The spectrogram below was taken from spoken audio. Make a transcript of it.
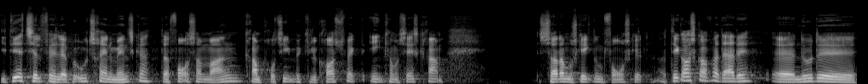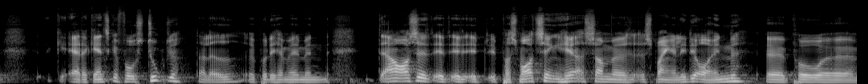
i det her tilfælde her på utrænede mennesker, der får så mange gram protein per kilo kropsvægt, 1,6 gram, så er der måske ikke nogen forskel. Og det kan også godt være, der er det. Øh, nu er, det, er der ganske få studier, der er lavet øh, på det her, men, men der er også et, et, et, et par små ting her, som øh, springer lidt i øjnene øh, på... Øh,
